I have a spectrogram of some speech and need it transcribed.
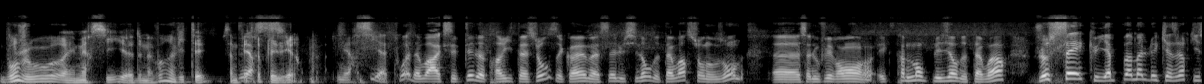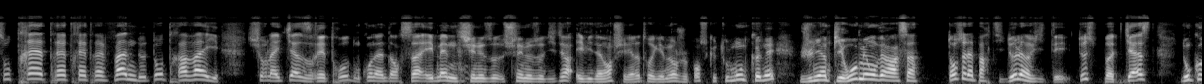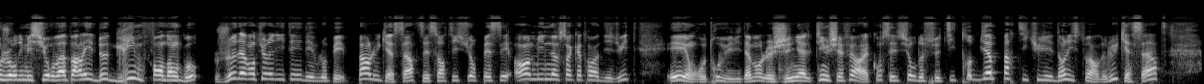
Bonjour et merci euh, de m'avoir invité. Ça me fait Merci. très plaisir. Merci à toi d'avoir accepté notre invitation. C'est quand même assez hallucinant de t'avoir sur nos ondes. Euh, ça nous fait vraiment extrêmement plaisir de t'avoir. Je sais qu'il y a pas mal de caseurs qui sont très très très très fans de ton travail sur la case rétro. Donc on adore ça. Et même chez nos, chez nos auditeurs, évidemment, chez les rétro gamers, je pense que tout le monde connaît Julien Pirou. Mais on verra ça dans la partie de l'invité de ce podcast. Donc aujourd'hui, messieurs, on va parler de Grim Fandango, jeu d'aventure édité et développé par LucasArts. C'est sorti sur PC en 1998 et on retrouve évidemment le génial Tim Schafer à la conception de ce titre bien particulier dans l'histoire de LucasArts.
